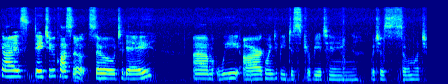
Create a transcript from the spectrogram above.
guys, day two class notes. So today um, we are going to be distributing, which is so much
